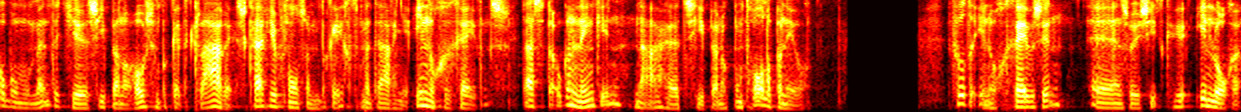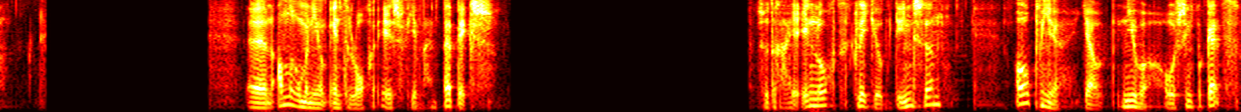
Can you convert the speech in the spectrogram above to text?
Op het moment dat je cPanel hostingpakket klaar is, krijg je van ons een bericht met daarin je inloggegevens. Daar zit ook een link in naar het cPanel controlepaneel. Vul de inloggegevens in en zoals je ziet kun je inloggen. Een andere manier om in te loggen is via mijn Pepix. Zodra je inlogt, klik je op diensten, open je jouw nieuwe hostingpakket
